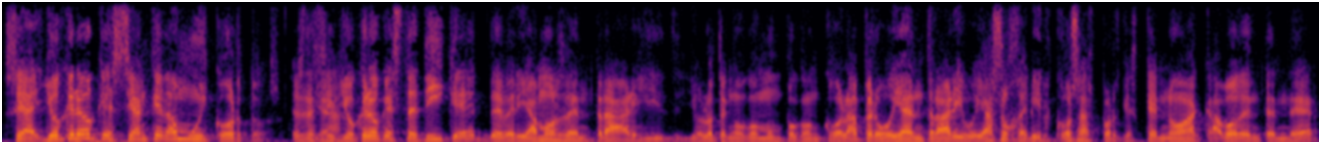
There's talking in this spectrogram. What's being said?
sea, yo creo que se han quedado muy cortos. Es decir, yo creo que este ticket deberíamos de entrar, y yo lo tengo como un poco en cola, pero voy a entrar y voy a sugerir cosas, porque es que no acabo de entender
